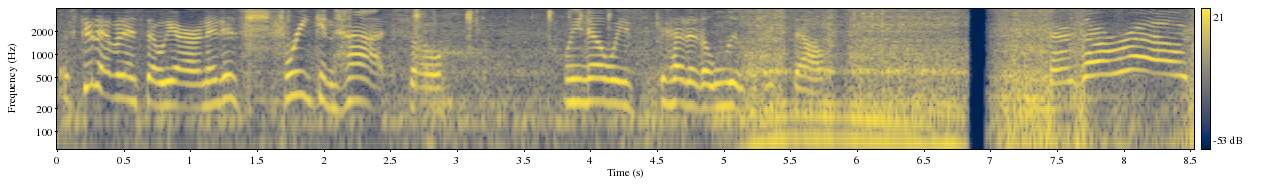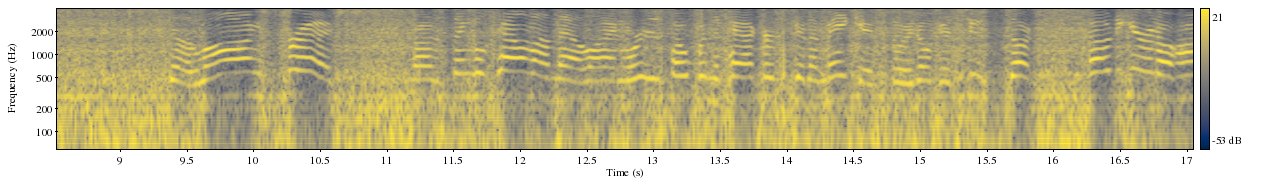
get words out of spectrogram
There's good evidence that we are, and it is freaking hot, so we know we've headed a little bit south. There's our route. Got a long stretch. Not a single town on that line. We're just hoping the Packard's gonna make it so we don't get too stuck out here in Ohio.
